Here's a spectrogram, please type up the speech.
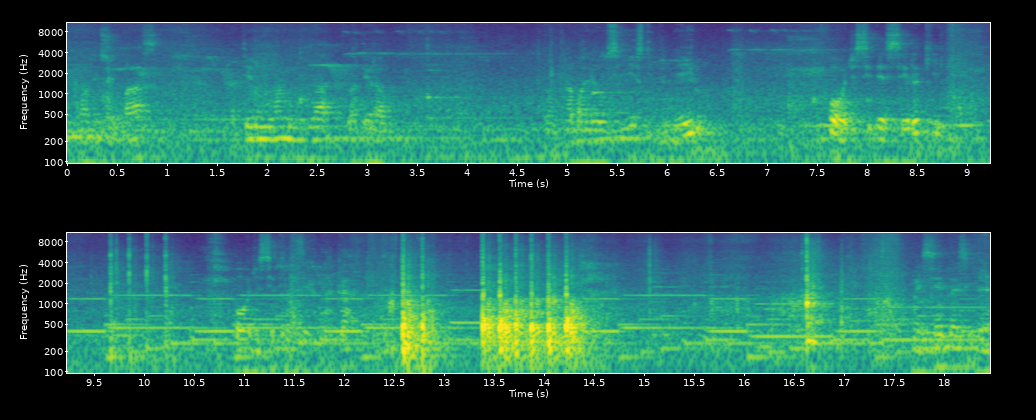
enquanto isso passa, para ter um ângulo la- lateral. Então, trabalhou-se isto primeiro, pode-se descer aqui, pode-se trazer para cá. Mas sempre ideia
